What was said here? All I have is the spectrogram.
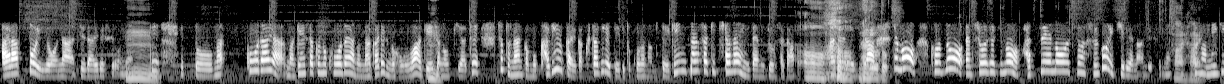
荒っぽいような時代ですよね。うん。でえっとまあ高田屋、まあ、原作の高田屋の流れるの方は芸者の沖屋で、ちょっとなんかもう下流会がくたびれているところなので玄関先汚いみたいな描写がああるんですがでもこの小説の初江のお家はすごい綺麗なんですね。はいはい。その右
